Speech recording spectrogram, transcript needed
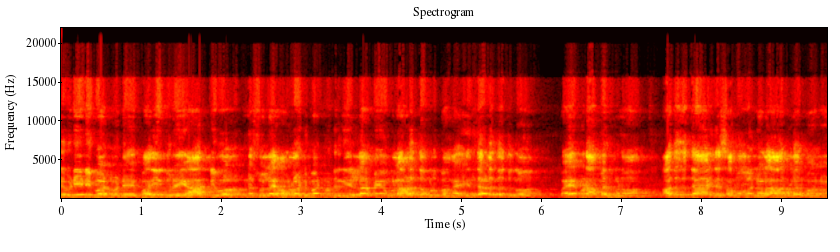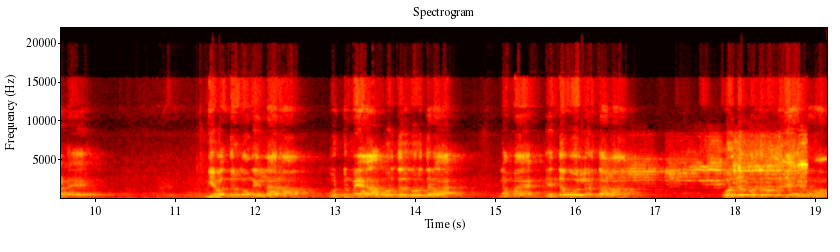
ரெவன்யூ டிபார்ட்மெண்ட் பதிவுத்துறை ஆர்டிஓ என்ன சொல்ல அவ்வளோ டிபார்ட்மெண்ட் இருக்கு. எல்லாமே உங்களை அழுத்தம் கொடுப்பாங்க. எந்த அழுத்தத்துக்கும் பயப்படாம இருக்கணும். அதுக்கு தான் இந்த சமூக நல ஆர்வலர் மாநாடு. இங்கே வந்திருக்கவங்க எல்லாரும் ஒற்றுமையா ஒருத்தருக்கு ஒருத்தரா நம்ம எந்த ஊர்ல இருந்தாலும் ஒருத்தருக்கு ஒருத்தர் உதவியாக இருக்கணும்.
